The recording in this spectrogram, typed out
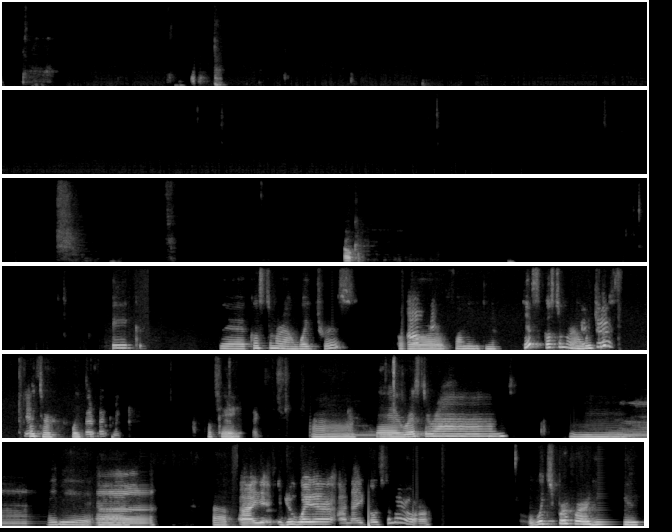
Okay. speak the customer and waitress or Ah, okay. family dinner? Yes, customer and waitress. Yes, Waiter, waiter. perfectly. Okay. Uh, the restaurant. Mm, maybe uh, uh, uh, I, you waiter and I customer or, which prefer you?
